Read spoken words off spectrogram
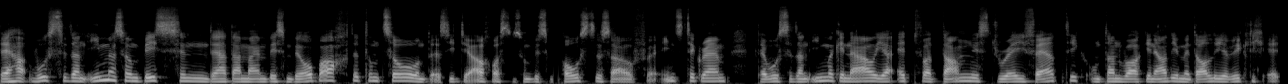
der hat, wusste dann immer so ein bisschen, der hat einmal ein bisschen beobachtet und so und er sieht ja auch, was du so ein bisschen postest auf äh, Instagram, der wusste dann immer genau, ja, etwa dann ist Ray fertig und dann war genau die Medaille wirklich, äh,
